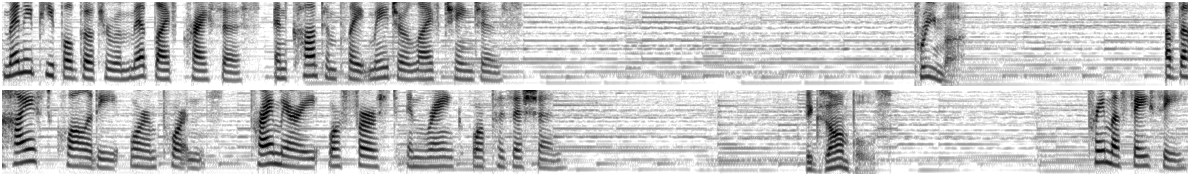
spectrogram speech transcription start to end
Many people go through a midlife crisis and contemplate major life changes. Prima Of the highest quality or importance, primary or first in rank or position. Examples Prima facie,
